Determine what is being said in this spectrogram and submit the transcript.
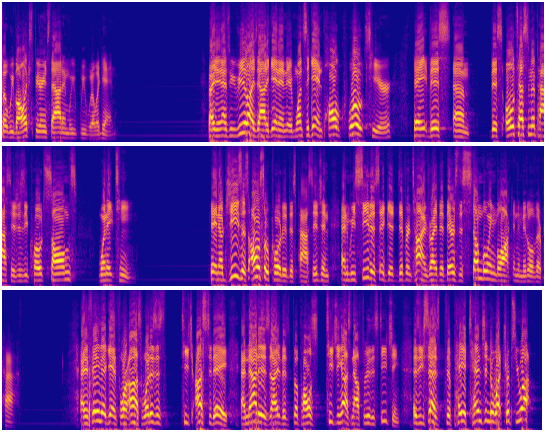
But we've all experienced that and we, we will again. Right? And as we realize that again, and, and once again, Paul quotes here, okay, this, um, this Old Testament passage as he quotes Psalms 118. Okay, now Jesus also quoted this passage, and, and we see this at different times, right? That there's this stumbling block in the middle of their path. And the thing, again, for us, what does this teach us today, and that is right, that Paul's teaching us now through this teaching, as he says, to pay attention to what trips you up.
